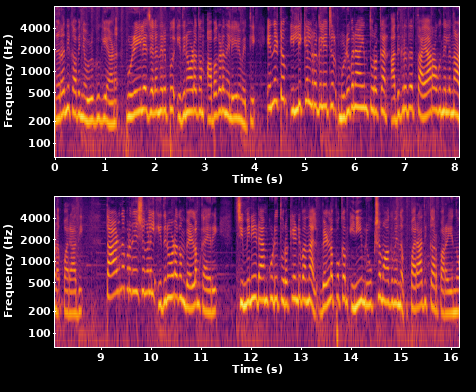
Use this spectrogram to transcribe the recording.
നിറഞ്ഞു കവിഞ്ഞൊഴുകുകയാണ്. പുഴയിലെ ജലനിരപ്പ് ഇതിനോടകം അപകട നിലയിലുമെത്തി. എന്നിട്ടും ഇല്ലിക്കൽ റെഗുലേറ്റർ മുഴുവനായും തുറക്കാൻ അധികൃതർ തയ്യാറാകുന്നില്ലെന്നാണ് പരാതി. താഴ്ന്ന പ്രദേശങ്ങളിൽ ഇതിനോടകം വെള്ളം കയറി. ചിമ്മിനി ഡാം കൂടി തുറക്കേണ്ടി വന്നാൽ വെള്ളപ്പൊക്കം ഇനിയും രൂക്ഷമാകുമെന്നും പരാതിക്കാർ പറയുന്നു.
